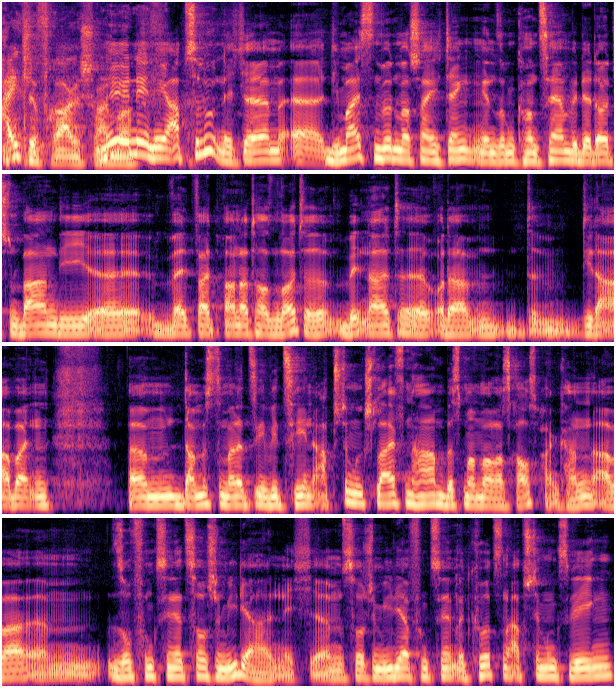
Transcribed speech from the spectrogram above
Heikle Frage scheinbar. Nee, nee, nee, absolut nicht. Ähm, äh, die meisten würden wahrscheinlich denken, in so einem Konzern wie der Deutschen Bahn, die äh, weltweit 300.000 Leute beinhaltet oder die da arbeiten, ähm, da müsste man jetzt irgendwie zehn Abstimmungsschleifen haben, bis man mal was rauspacken kann. Aber ähm, so funktioniert Social Media halt nicht. Ähm, Social Media funktioniert mit kurzen Abstimmungswegen,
